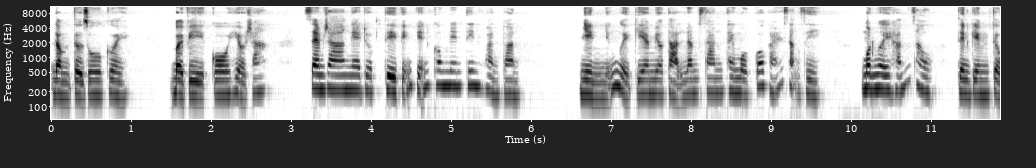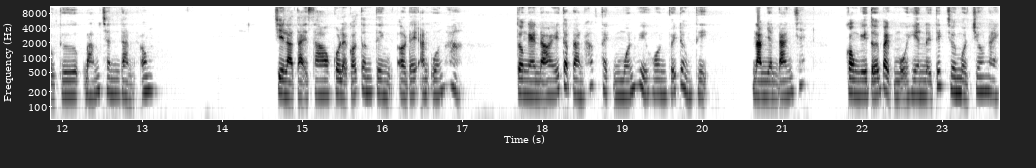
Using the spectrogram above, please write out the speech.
Đầm tử du cười, bởi vì cô hiểu ra, xem ra nghe được thì vĩnh viễn không nên tin hoàn toàn. Nhìn những người kia miêu tả Lâm San thành một cô gái dạng gì, một người hám giàu, thiên kim tiểu thư bám chân đàn ông. Chỉ là tại sao cô lại có tâm tình ở đây ăn uống hả? Tôi nghe nói tập đoàn Hắc Thạch muốn hủy hôn với đồng thị. Nam nhân đáng chết, không nghĩ tới Bạch Mộ Hiền lại thích chơi một chiêu này.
